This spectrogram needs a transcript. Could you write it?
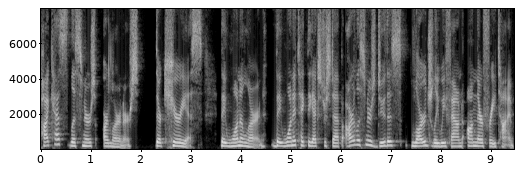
podcast listeners are learners. They're curious. They want to learn. They want to take the extra step. Our listeners do this largely, we found on their free time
